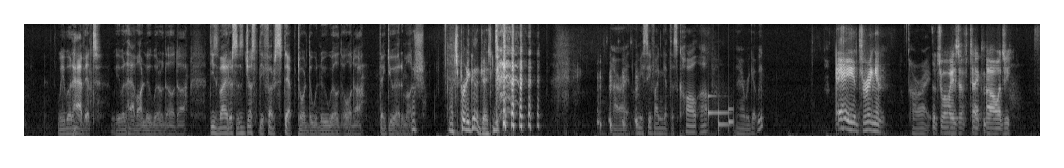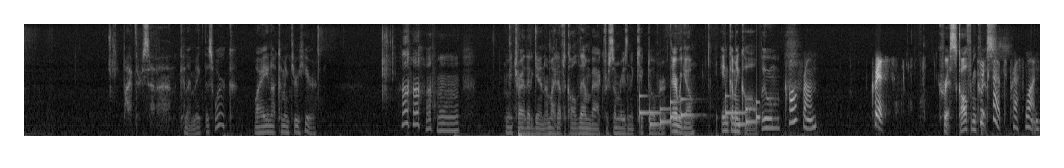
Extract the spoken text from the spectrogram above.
We will have it. We will have our new world order. These viruses just the first step toward the new world order. Thank you very much. That's pretty good, Jason. All right, let me see if I can get this call up. There we go. Oop. Hey, it's ringing. All right, The joys of technology. five three seven. Can I make this work? Why are you not coming through here? Ha ha ha ha. Let me try that again. I might have to call them back for some reason. It kicked over. There we go. Incoming call. Boom. Call from. Chris. Chris. Call from To Chris. accept, press 1.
